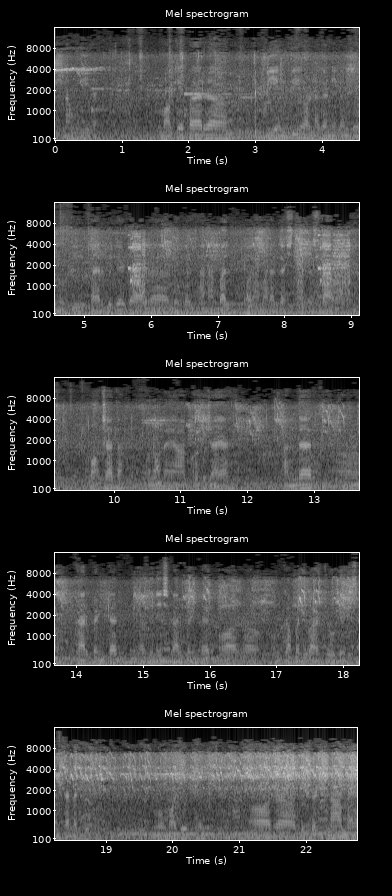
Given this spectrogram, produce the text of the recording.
घटना हुई है। मौके पर बीएमपी और नगर निगम दोनों की फायर ब्रिगेड और लोकल थाना बल और हमारा गश्त स्टाफ पहुँचा था। उन्होंने आग को बुझाया है। अंदर कारपेंटर दिनेश कारपेंटर और उनका परिवार जो डेयरी संचालक भी थे, वो मौजूद थे। और दुर्घटना में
